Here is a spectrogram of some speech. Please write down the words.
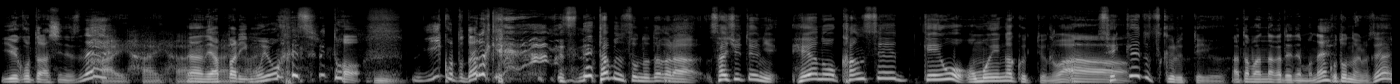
うことらしいんですね。なのでやっぱり模様替えするといいことだらけですね。多分そのだから最初言ったように部屋の完成形を思い描くっていうのは設計図作るっていう頭の中ででもねことになりますね。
